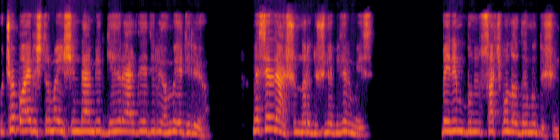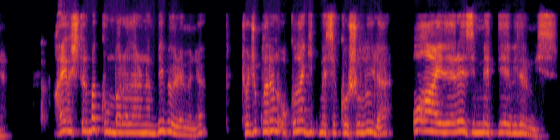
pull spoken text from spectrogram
Bu çöp ayrıştırma işinden bir gelir elde ediliyor mu? Ediliyor. Mesela şunları düşünebilir miyiz? Benim bunu saçmaladığımı düşünün. Ayrıştırma kumbaralarının bir bölümünü çocukların okula gitmesi koşuluyla o ailelere zimmetleyebilir miyiz?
